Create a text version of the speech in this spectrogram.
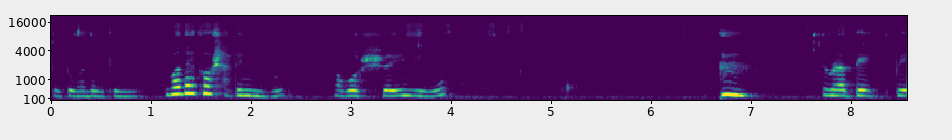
তো তোমাদেরকে, তোমাদেরকেও সাথে নিব, অবশ্যই নিব। তোমরা দেখবে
